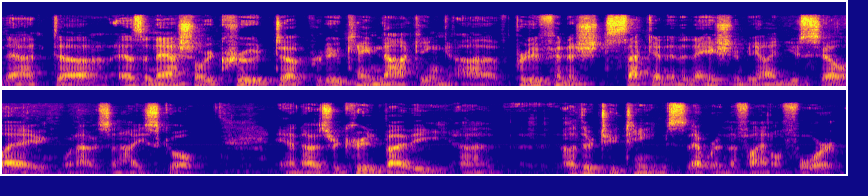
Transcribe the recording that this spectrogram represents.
that uh, as a national recruit, uh, Purdue came knocking. Uh, Purdue finished second in the nation behind UCLA when I was in high school, and I was recruited by the uh, other two teams that were in the Final Four.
